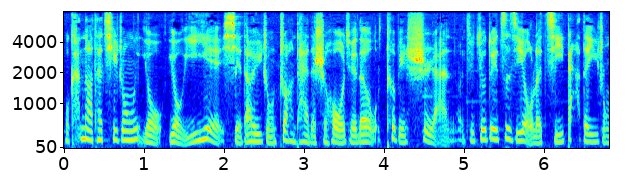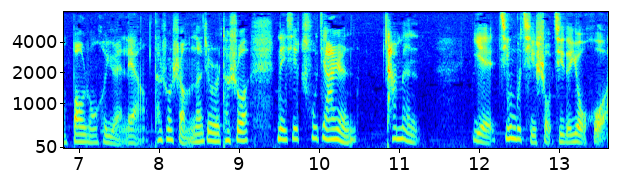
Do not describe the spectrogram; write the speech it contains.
我看到它其中有有一页写到一种状态的时候，我觉得我特别释然，就就对自己有了极大的一种包容和原谅。他说什么呢？就是他说那些出家人，他们。也经不起手机的诱惑，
